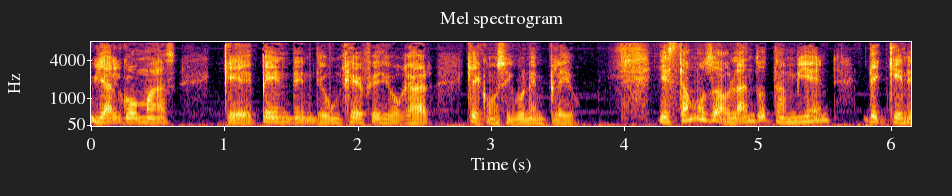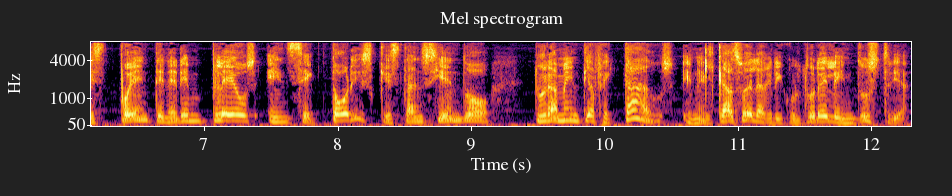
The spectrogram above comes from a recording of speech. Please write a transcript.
y algo más que dependen de un jefe de hogar que consiga un empleo. Y estamos hablando también de quienes pueden tener empleos en sectores que están siendo duramente afectados. En el caso de la agricultura y la industria.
